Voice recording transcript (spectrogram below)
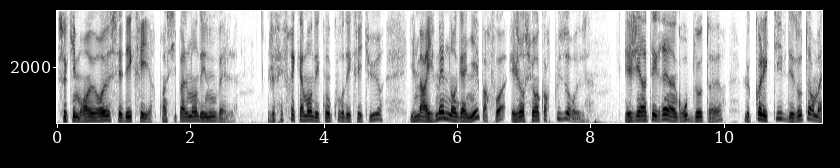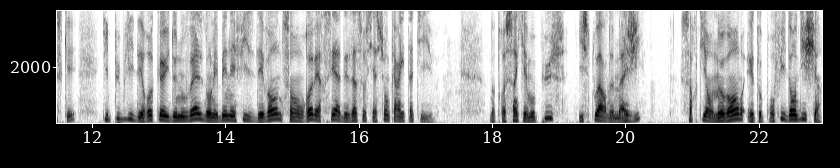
Ce qui me rend heureux, c'est d'écrire, principalement des nouvelles. Je fais fréquemment des concours d'écriture, il m'arrive même d'en gagner parfois, et j'en suis encore plus heureuse. Et j'ai intégré un groupe d'auteurs, le collectif des auteurs masqués, qui publie des recueils de nouvelles dont les bénéfices des ventes sont reversés à des associations caritatives. Notre cinquième opus, Histoire de magie, sorti en novembre, est au profit d'Andy Chien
